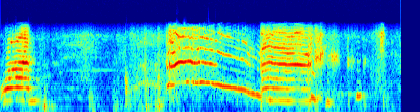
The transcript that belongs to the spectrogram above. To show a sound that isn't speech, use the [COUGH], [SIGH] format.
One. Boo! [LAUGHS]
